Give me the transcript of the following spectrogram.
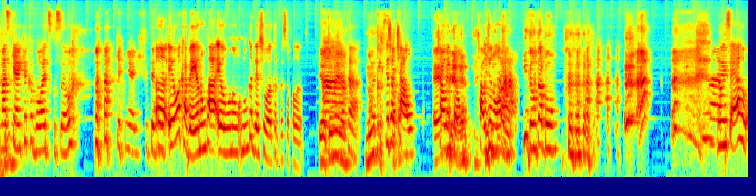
mas quem é que acabou a discussão? Quem é que teve... Uh, eu acabei, eu, não, eu não, nunca deixo outra pessoa falando. Eu ah, também não. Tá. Nunca. Que seja tchau. É. Tchau, então. Tchau de novo. então tá bom. não encerro.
